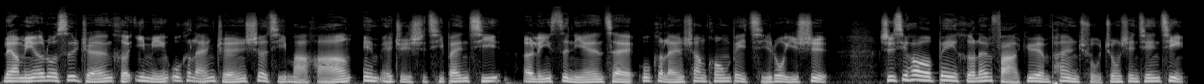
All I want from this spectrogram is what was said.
两名俄罗斯人和一名乌克兰人涉及马航 MH 十七班机，二零一四年在乌克兰上空被击落一事，十七号被荷兰法院判处终身监禁。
